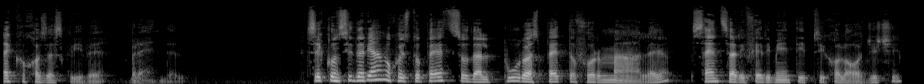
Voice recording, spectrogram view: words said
Ecco cosa scrive Brendel. Se consideriamo questo pezzo dal puro aspetto formale, senza riferimenti psicologici,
